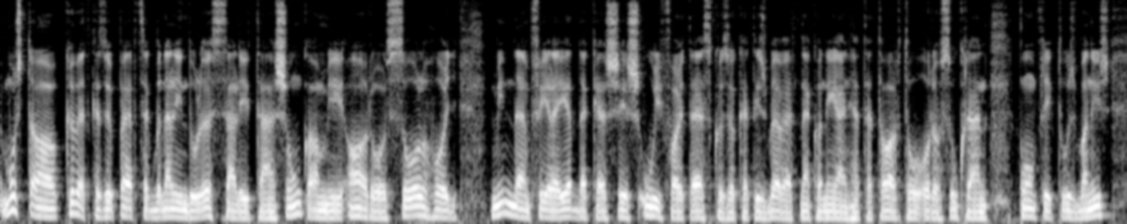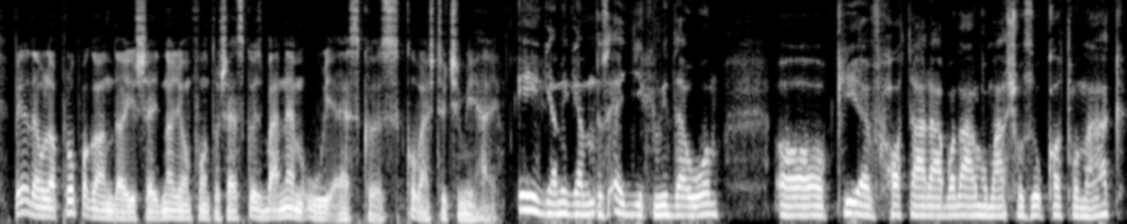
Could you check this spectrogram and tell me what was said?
Most a következő percekben elindul összeállításunk, ami arról szól, hogy mindenféle érdekes és újfajta eszközöket is bevetnek a néhány hete tartó orosz-ukrán konfliktusban is. Például a propaganda is egy nagyon fontos eszköz, bár nem új eszköz. Kovács Tücsi Mihály. Igen, igen, az egyik videón a Kiev határában állomásozó katonák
